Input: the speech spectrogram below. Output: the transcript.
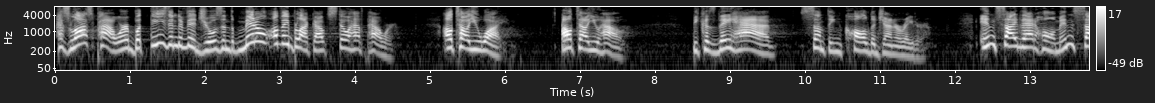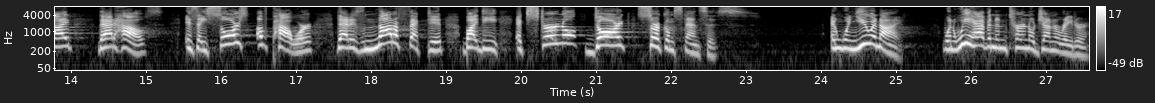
has lost power, but these individuals in the middle of a blackout still have power? I'll tell you why. I'll tell you how. Because they have something called a generator. Inside that home, inside that house, is a source of power that is not affected by the external dark circumstances. And when you and I, when we have an internal generator,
